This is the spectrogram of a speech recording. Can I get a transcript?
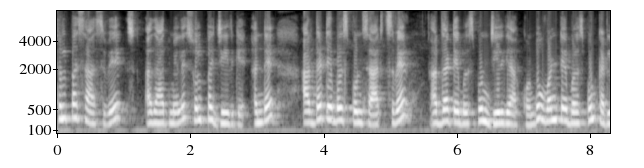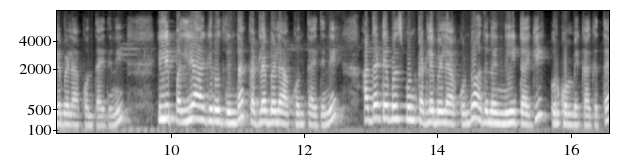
ಸ್ವಲ್ಪ ಸಾಸಿವೆ, ಅದಾದಮೇಲೆ ಸ್ವಲ್ಪ ಜೀರಿಗೆ, ಅಂದರೆ ಅರ್ಧ ಟೇಬಲ್ ಸ್ಪೂನ್ ಸಾಸಿವೆ ಅರ್ಧ ಟೇಬಲ್ ಸ್ಪೂನ್ ಜೀರಿಗೆ ಹಾಕ್ಕೊಂಡು ಒನ್ ಟೇಬಲ್ ಸ್ಪೂನ್ ಕಡಲೆಬೇಳೆ ಹಾಕ್ಕೊತಾ ಇದ್ದೀನಿ. ಇಲ್ಲಿ ಪಲ್ಯ ಆಗಿರೋದ್ರಿಂದ ಕಡಲೆಬೇಳೆ ಹಾಕ್ಕೊತಾ ಇದ್ದೀನಿ. ಅರ್ಧ ಟೇಬಲ್ ಸ್ಪೂನ್ ಕಡಲೆಬೇಳೆ ಹಾಕ್ಕೊಂಡು ಅದನ್ನು ನೀಟಾಗಿ ಹುರ್ಕೊಬೇಕಾಗತ್ತೆ.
